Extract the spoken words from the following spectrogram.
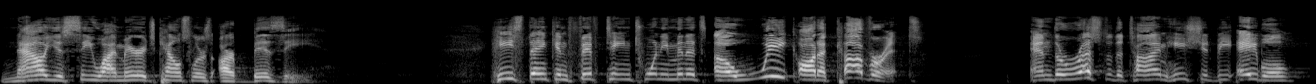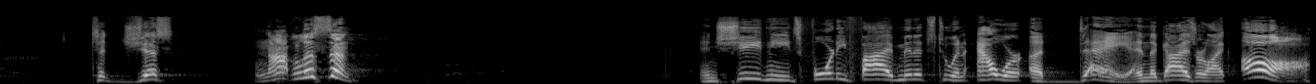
Now you see why marriage counselors are busy. He's thinking 15, 20 minutes a week ought to cover it. And the rest of the time, he should be able to just not listen. And she needs 45 minutes to an hour a day. And the guys are like, oh,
